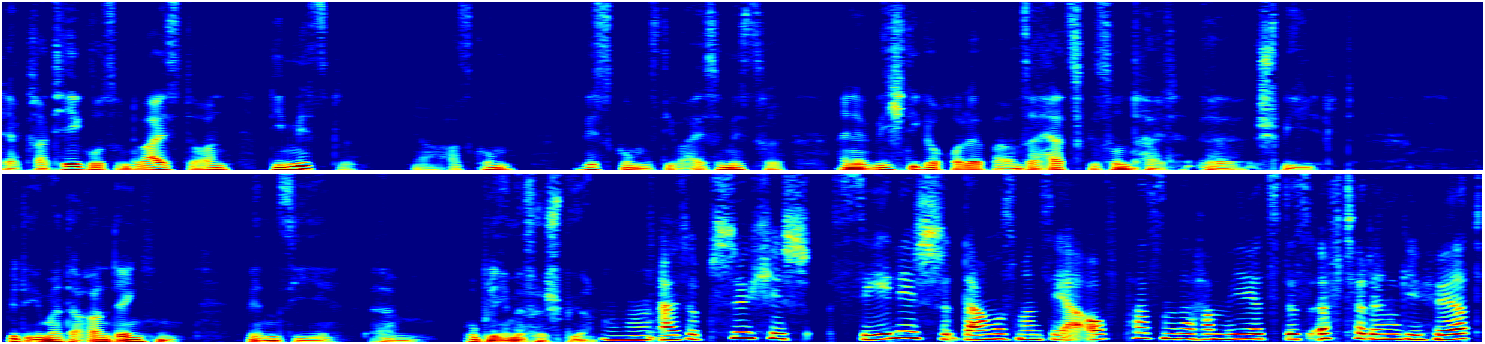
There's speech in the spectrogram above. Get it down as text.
der Krategus und Weißdorn, die Mistel, ja, Ascum Viscum ist die weiße Mistel, eine wichtige Rolle bei unserer Herzgesundheit äh, spielt. Bitte immer daran denken, wenn Sie ähm, Probleme verspüren. Mhm, Also psychisch, seelisch, da muss man sehr aufpassen. Da haben wir jetzt des Öfteren gehört.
